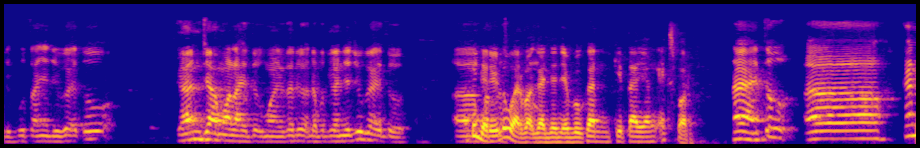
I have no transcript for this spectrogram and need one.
liputannya juga itu ganja malah itu kemarin kita juga dapat ganja juga itu. Eh, Tapi dari luar Pak ganjanya bukan kita yang ekspor. Nah itu eh, kan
